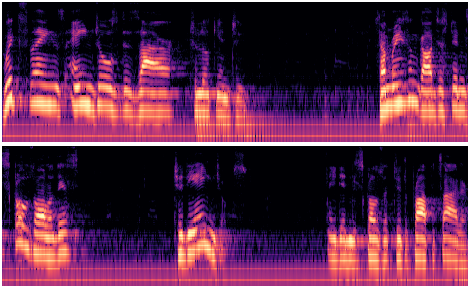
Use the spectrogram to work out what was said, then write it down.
which things angels desire to look into. Some reason God just didn't disclose all of this to the angels. He didn't disclose it to the prophets either,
